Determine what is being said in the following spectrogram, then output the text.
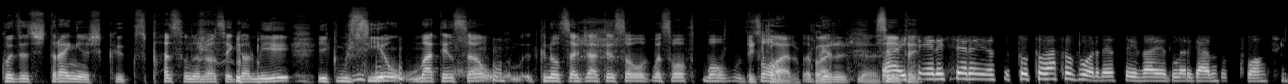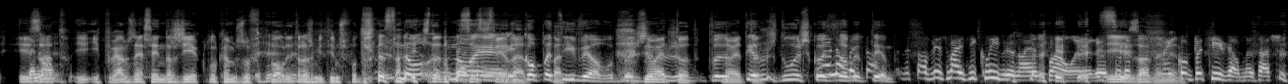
coisas estranhas que, que, se passam na nossa economia e que mereciam uma atenção que não seja a atenção em relação ao futebol só, claro, apenas. Claro. É? Sim, ah, isso era, era, eu estou toda a favor dessa ideia de largarmos o futebol. Sim, Exato, e, e pegarmos nessa energia que colocamos no futebol e transmitimos para outras áreas da nossa não é sociedade. Não é incompatível, mas não é todo, não é ter as duas coisas não, ao mesmo tempo. Mas talvez mais equilíbrio, não é, João? Exatamente. Não é incompatível, mas acho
